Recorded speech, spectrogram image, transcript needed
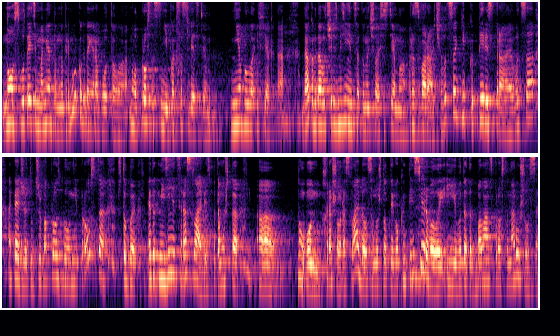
Но с вот этим моментом напрямую, когда я работала, ну вот просто с ним, как со следствием, не было эффекта. Да, когда вот через мизинец это начала система разворачиваться, гибко перестраиваться. Опять же, тут же вопрос был не просто, чтобы этот мизинец расслабить, потому что э, ну, он хорошо расслабился, но что-то его компенсировало, и вот этот баланс просто нарушился.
